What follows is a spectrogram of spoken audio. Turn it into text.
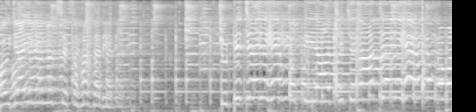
भौजाई ननद से कहा धरी टूट जाई है मोतिया छितरा जाई है मुंगवा।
